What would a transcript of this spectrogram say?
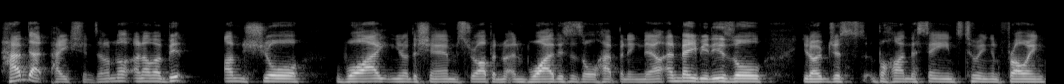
have that patience. And I'm not, and I'm a bit unsure why you know the shams drop and, and why this is all happening now. And maybe it is all you know just behind the scenes, toing and froing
